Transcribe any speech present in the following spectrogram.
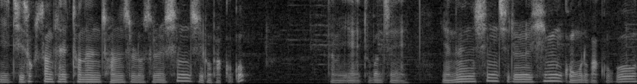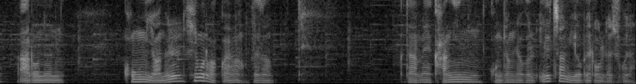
이 지속성 캐릭터는 전 슬롯을 심지로 바꾸고 그다음에 얘두 번째 얘는 심지를 힘공으로 바꾸고 아로는 공연을 힘으로 바꿔요. 그래서 그 다음에 강인 공격력을 1.25배로 올려주고요.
